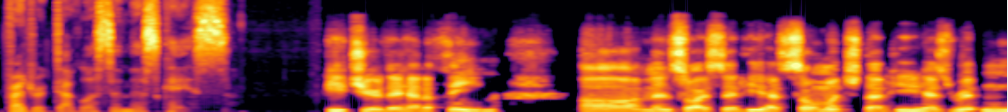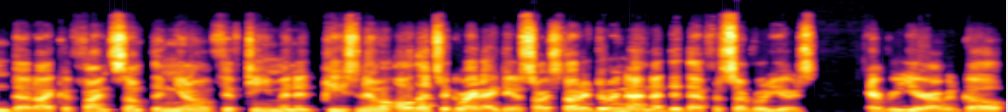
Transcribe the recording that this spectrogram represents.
Frederick Douglass in this case. Each year they had a theme. Um, and so I said, he has so much that he has written that I could find something, you know, 15 minute piece. And went, oh, that's a great idea. So I started doing that. And I did that for several years every year I would go,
